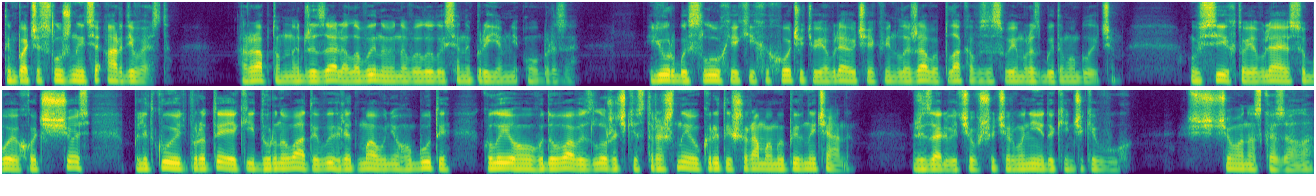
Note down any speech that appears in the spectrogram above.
Тим паче служниця Арді Вест. Раптом на Джезаля лавиною навалилися неприємні образи. Юрби слух, які хихочуть, уявляючи, як він лежав і плакав за своїм розбитим обличчям. Усі, хто являє собою хоч щось, пліткують про те, який дурнуватий вигляд мав у нього бути, коли його годував із ложечки страшний, укритий шрамами півничанин. Джизаль відчув, що червоніє до кінчиків вух. Що вона сказала?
